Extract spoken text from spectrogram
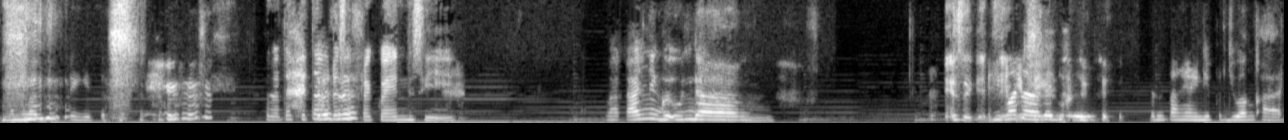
gitu Ternyata kita Terus, udah terus. sefrekuensi. Makanya gue undang Hmm. Ya, segitu. Gimana Gitu. tadi tentang yang diperjuangkan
